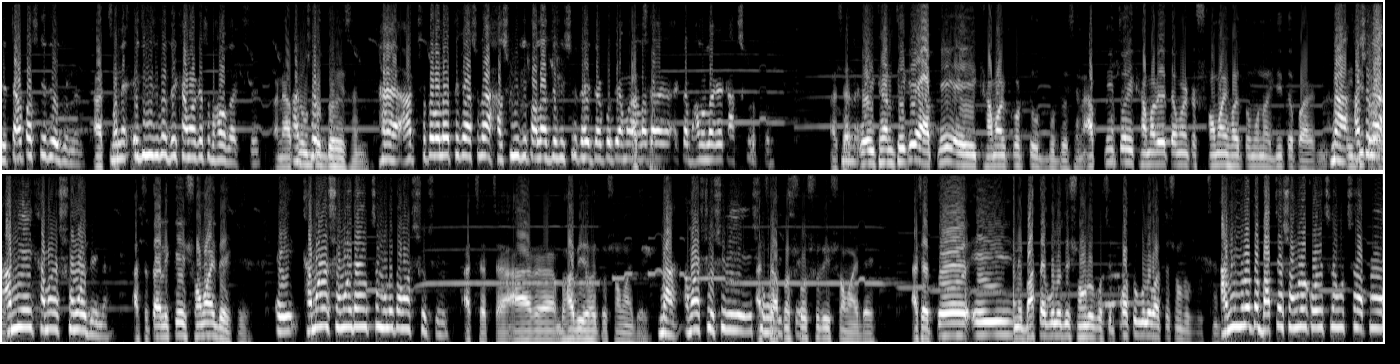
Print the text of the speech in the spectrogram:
যে চার পাঁচ কেজি ওজনের। আচ্ছা। মানে এই জিনিসগুলো দেখে আমার কাছে ভালো লাগছে। মানে আপনি। উদ্বুদ্ধ হয়েছেন। হ্যাঁ আর ছোটবেলা থেকে আসলে হাঁস মুরগি পালার যে বিষয়টা এটার প্রতি আমার আচ্ছা। আলাদা একটা ভালো লাগে কাজ করতো। আচ্ছা মানে- ওইখান থেকে আপনি এই খামার করতে উদ্বুদ্ধ হয়েছেন। আপনি তো এই খামারে তেমন একটা সময় হয়তো মনে হয় দিতে পারেন না। আসলে আমি এই খামারের সময় দিই না। আচ্ছা তাহলে কে সময় দেয় কে? এই খামারের সময়টা হচ্ছে মূলত আমার শ্বশুর। আচ্ছা আচ্ছা আর ভাবি হয়তো সময় দেয়। না আমার শ্বশুরই আচ্ছা আপনার। শ্বশুরই সময় দেয়। আচ্ছা তো এই বাচ্চা বাচ্চাগুলো যে সংগ্রহ করছেন কতগুলো বাচ্চা সংগ্রহ করছেন? আমি মূলত বাচ্চা সংগ্রহ করেছিলাম হচ্ছে আপনার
